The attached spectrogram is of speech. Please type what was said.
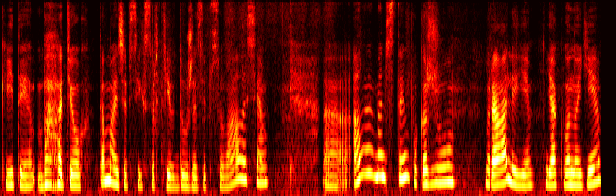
Квіти багатьох та майже всіх сортів дуже зіпсувалися. Але менш з тим покажу реалії, як воно є.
